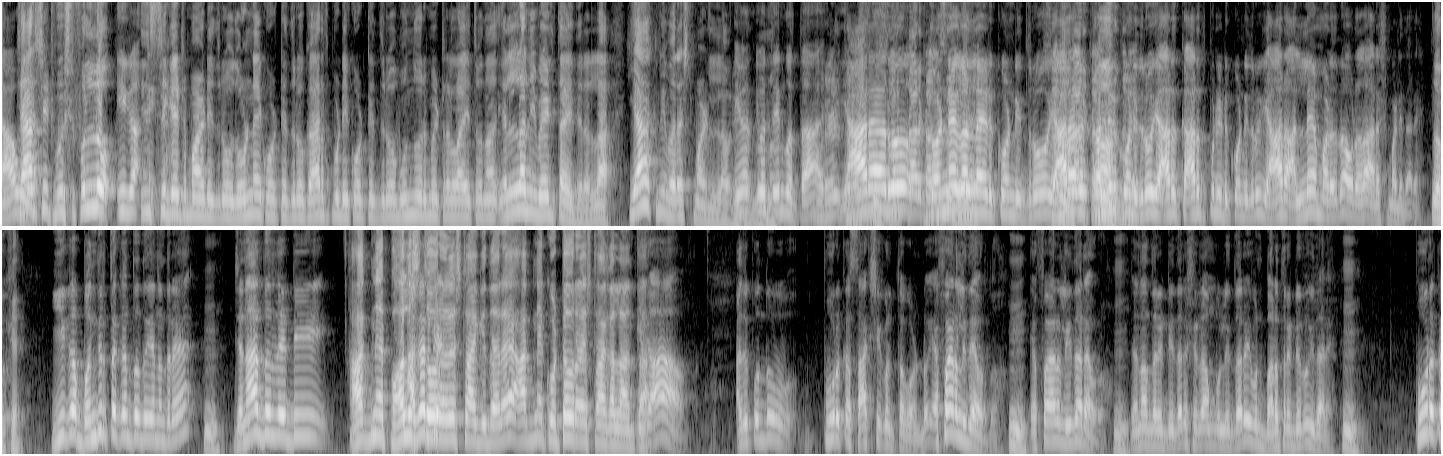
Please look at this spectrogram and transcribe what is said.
ನಾವು ಚಾರ್ಜ್ ಶೀಟ್ ಫುಲ್ಲು ಈಗ ಈಗ- ಇನ್ಸ್ಟಿಗೇಟ್ ಮಾಡಿದ್ರು ದೊಣ್ಣೆ ಕೊಟ್ಟಿದ್ರು ಖಾರದ ಪುಡಿ ಕೊಟ್ಟಿದ್ರು ಮುನ್ನೂರು ಮೀಟರ್ ಆಯ್ತು ಎಲ್ಲ ನೀವು ಹೇಳ್ತಾ ಇದ್ದೀರಲ್ಲ ಯಾಕೆ ನೀವು ಅರೆಸ್ಟ್ ಮಾಡಲಿಲ್ಲ ಇವತ್ತು ಅವ್ರಿಗೆ ಇವತ್ತೇನ್ ಗೊತ್ತಾ? ಯಾರು ದೊಣ್ಣೆಗಳನ್ನ ಹಿಡ್ಕೊಂಡಿದ್ರು ಯಾರು ಸರ್ಕಾರ ಕಲ್ಲು ಹಿಡ್ಕೊಂಡಿದ್ರು ಯಾರು ಖಾರದ ಪುಡಿ ಹಿಡ್ಕೊಂಡಿದ್ರು ಯಾರು ಅಲ್ಲೇ ಮಾಡಿದ್ರು ಅವರೆಲ್ಲ ಅರೆಸ್ಟ್ ಮಾಡಿದ್ದಾರೆ. ಓಕೆ. ಈಗ ಬಂದಿರ್ತಕ್ಕಂಥದ್ದು ಏನಂದ್ರೆ ಜನಾರ್ದನ್ ರೆಡ್ಡಿ ಆಜ್ಞೆ ಪಾಲಿಸಿದವರು ಅರೆಸ್ಟ್ ಆಗಿದ್ದಾರೆ ಆಜ್ಞೆ ಕೊಟ್ಟವ್ರು ಅರೆಸ್ಟ್ ಆಗಲ್ಲ ಅಂತ. ಅದಕ್ಕೊಂದು ಪೂರಕ ಸಾಕ್ಷಿಗಳು ತಗೊಂಡು ಎಫ್ ಐ ಆರ್ ಇದೆ ಅವರು ಎಫ್ ಐ ಆರ್ ಇದ್ದಾರೆ ಅವರು. ಜನಾರ್ದನ್ ರೆಡ್ಡಿ ಇದ್ದಾರೆ ಶ್ರೀರಾಮುಲ್ ಇದ್ದಾರೆ ಇವನ್ ಭರತ್ ರೆಡ್ಡಿ ಇದ್ದಾರೆ ಪೂರಕ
